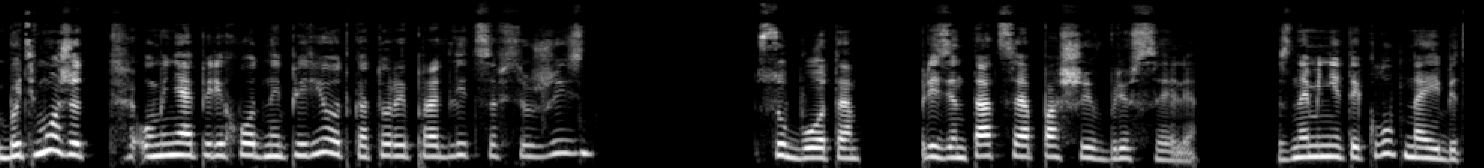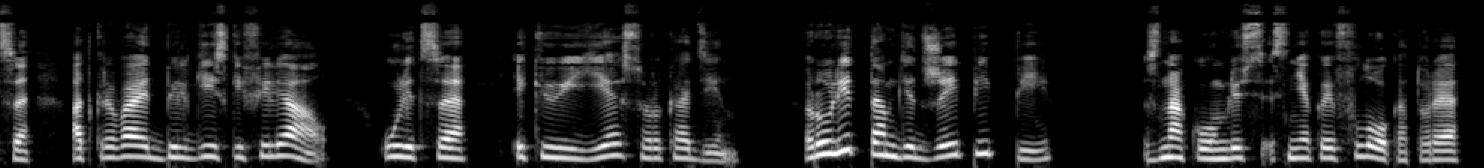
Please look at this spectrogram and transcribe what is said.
Быть может, у меня переходный период, который продлится всю жизнь? Суббота. Презентация Паши в Брюсселе. Знаменитый клуб на Ибице открывает бельгийский филиал, улица Экюие, 41. Рулит там диджей Пипи. Знакомлюсь с некой Фло, которая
